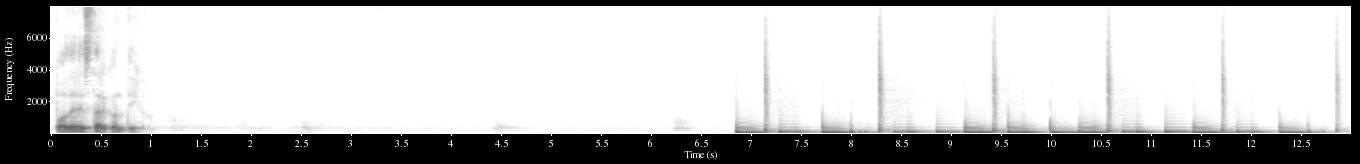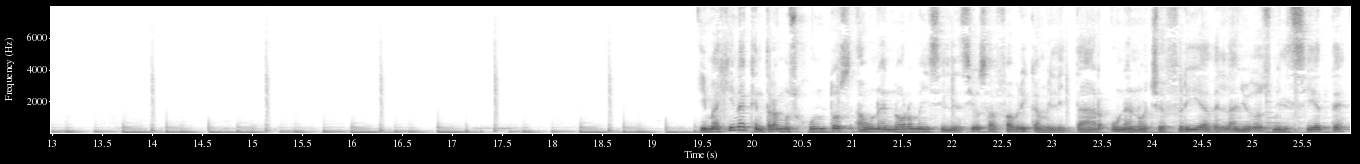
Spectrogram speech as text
poder estar contigo. Imagina que entramos juntos a una enorme y silenciosa fábrica militar una noche fría del año 2007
